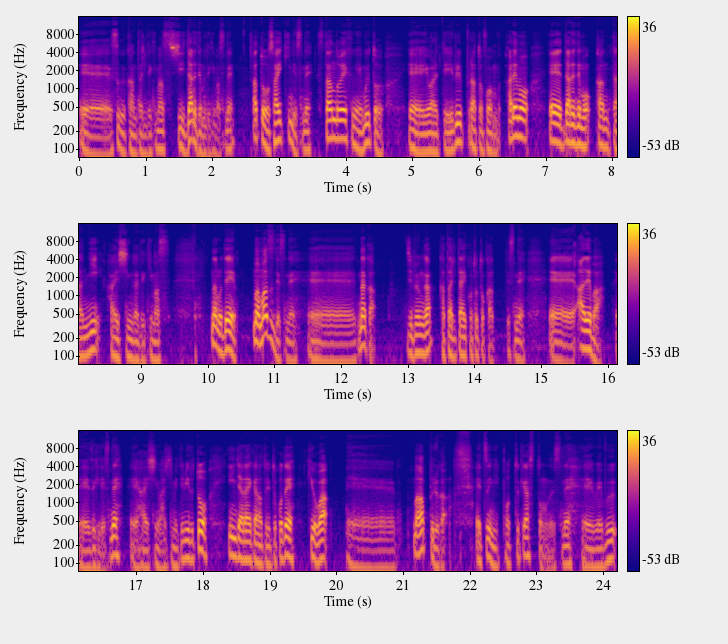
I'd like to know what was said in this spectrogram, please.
えー、すぐ簡単にできますし、誰でもできますね。あと最近ですね、スタンド FM と、えー、言われているプラットフォーム、あれも、えー、誰でも簡単に配信ができます。なので、まあ、まずですね、えー、なんか、自分が語りたいこととかですね、えー、あれば、えー、ぜひですね、配信を始めてみるといいんじゃないかなというところで、今日は、えー、まあ、アップルが、えー、ついに、ポッドキャストのですね、えー、ウェブ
